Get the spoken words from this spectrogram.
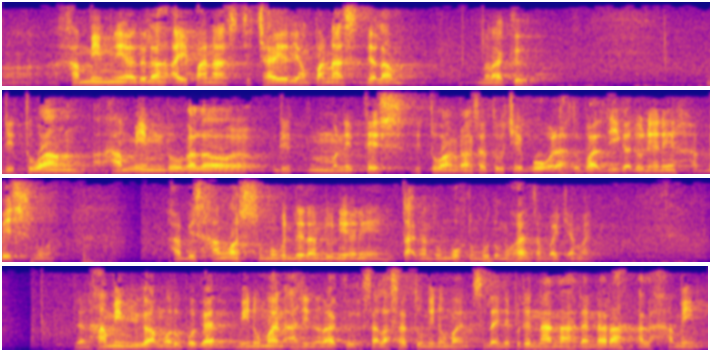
Ha, hamim ni adalah air panas. Cair yang panas dalam neraka. Dituang Hamim tu kalau menitis. Dituangkan satu cebok lah tu baldi kat dunia ni. Habis semua. Habis hangus semua benda dalam dunia ni. Tak akan tumbuh tumbuh-tumbuhan sampai kiamat. Dan hamim juga merupakan minuman ahli neraka. Salah satu minuman selain daripada nanah dan darah, al-hamim.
